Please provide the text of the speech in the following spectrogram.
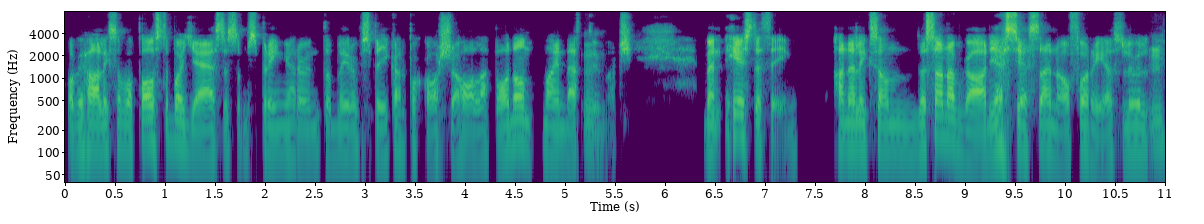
Och vi har liksom vår posterboy Jesus som springer runt och blir uppspikad på kors och håller på. Don't mind that too Mm. much. Men here's the thing. Han är liksom the son of God. Yes, yes, I know. For real, lull. Mm.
